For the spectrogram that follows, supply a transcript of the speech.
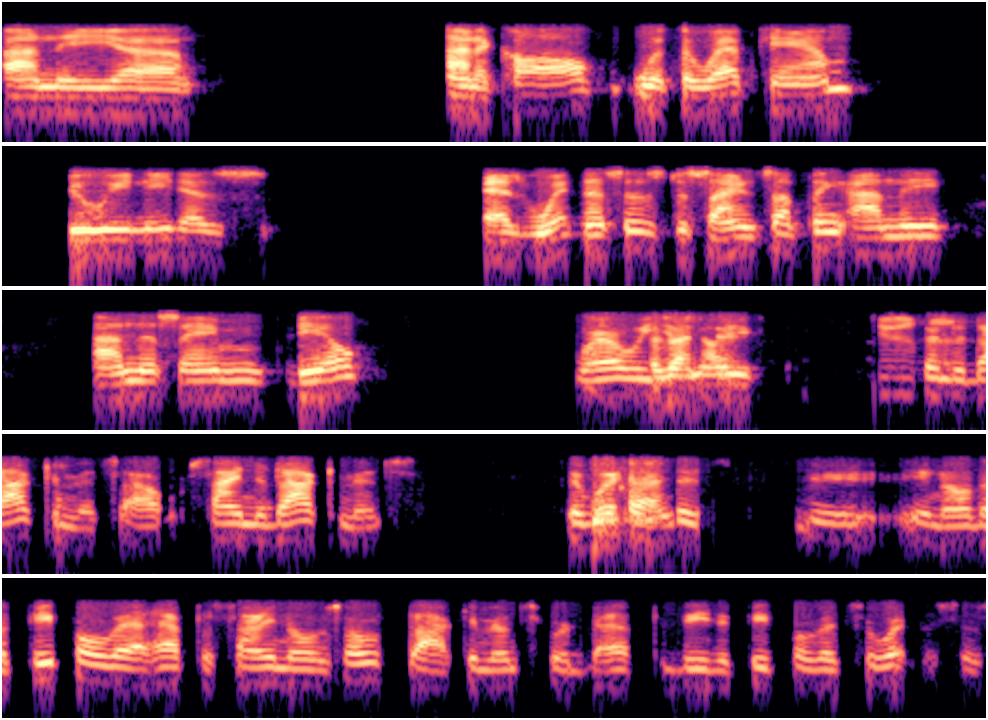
on the uh, on a call with the webcam, do we need as as witnesses to sign something on the on the same deal? Well, we Because just I know send, you. send the documents out, sign the documents. The witnesses, you you know, the people that have to sign those oath documents would have to be the people that's the witnesses.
